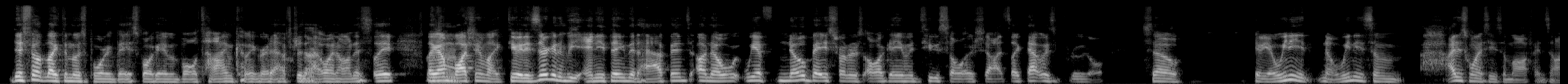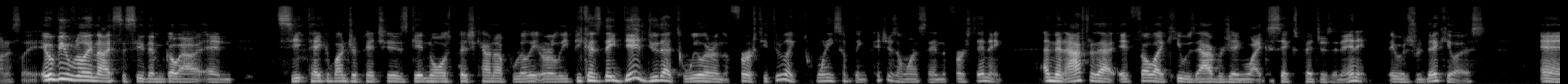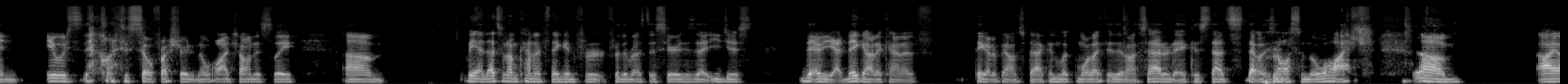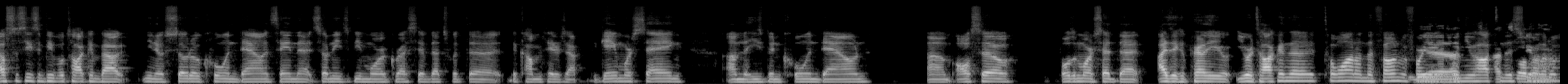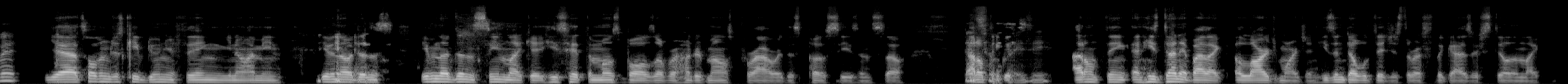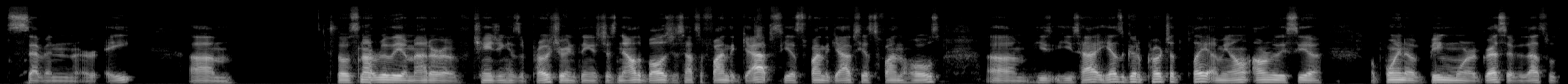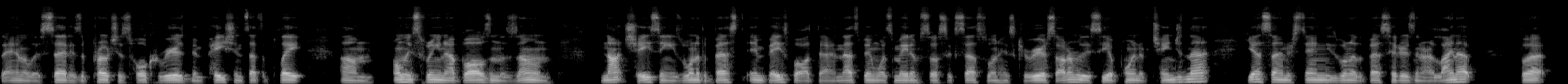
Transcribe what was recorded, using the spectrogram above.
This felt like the most boring baseball game of all time coming right after that one, honestly. Like I'm mm-hmm. watching, I'm like, dude, is there gonna be anything that happens? Oh no, we have no base runners all game and two solo shots. Like that was brutal. So yeah, we need no, we need some. I just want to see some offense. Honestly, it would be really nice to see them go out and see, take a bunch of pitches, get Nola's pitch count up really early because they did do that to Wheeler in the first. He threw like twenty something pitches. I want to say in the first inning, and then after that, it felt like he was averaging like six pitches an inning. It was ridiculous, and it was so frustrating to watch, honestly. Um, but yeah, that's what I'm kind of thinking for for the rest of the series is that you just, yeah, they got to kind of they got to bounce back and look more like they did on Saturday because that's that was awesome to watch. Yeah. Um, I also see some people talking about you know Soto cooling down, saying that Soto needs to be more aggressive. That's what the the commentators after the game were saying. Um, that he's been cooling down. Um, also, Voldemort said that Isaac apparently you, you were talking to Tawan on the phone before yeah, you when you hopped in the stream a little bit. Yeah, I told him just keep doing your thing. You know, I mean, even though it doesn't even though it doesn't seem like it, he's hit the most balls over 100 miles per hour this postseason. So That's I don't so think crazy. it's I don't think, and he's done it by like a large margin. He's in double digits. The rest of the guys are still in like seven or eight. Um, so it's not really a matter of changing his approach or anything. It's just now the balls just have to find the gaps. He has to find the gaps. He has to find the holes. Um, he's he's had he has a good approach at the plate. I mean, I don't, I don't really see a, a point of being more aggressive. That's what the analyst said. His approach his whole career has been patience at the plate, um, only swinging at balls in the zone not chasing. He's one of the best in baseball at that. And that's been what's made him so successful in his career. So I don't really see a point of changing that. Yes, I understand he's one of the best hitters in our lineup, but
